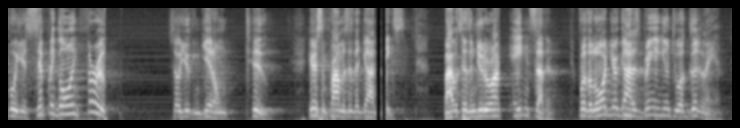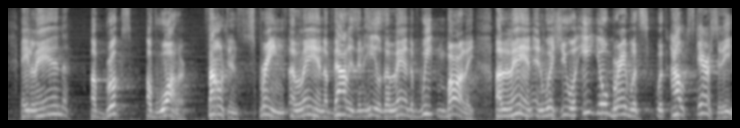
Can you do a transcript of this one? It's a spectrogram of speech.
for you're simply going through so you can get on to. Here's some promises that God makes. Bible says in Deuteronomy 8 and 7, For the Lord your God is bringing you into a good land, a land of brooks of water, fountains, springs, a land of valleys and hills, a land of wheat and barley, a land in which you will eat your bread with, without scarcity,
